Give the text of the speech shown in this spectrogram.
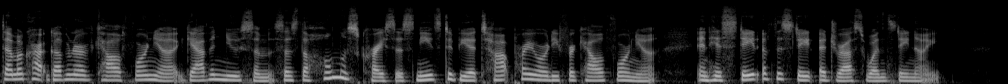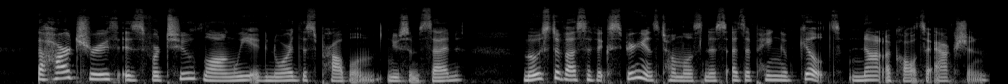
Democrat Governor of California Gavin Newsom says the homeless crisis needs to be a top priority for California in his State of the State address Wednesday night. The hard truth is, for too long we ignored this problem, Newsom said. Most of us have experienced homelessness as a pang of guilt, not a call to action.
